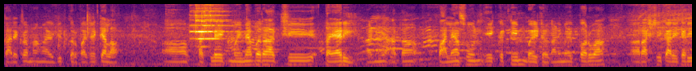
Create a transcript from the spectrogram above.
कार्यक्रम हांगा आयोजीत करपाचें केला. फाटले एक म्हयन्याभराची तयारी आनी आतां फाल्यांसून एक टीम बैठक आनी मागीर परवा राष्ट्रीय कार्यकारी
